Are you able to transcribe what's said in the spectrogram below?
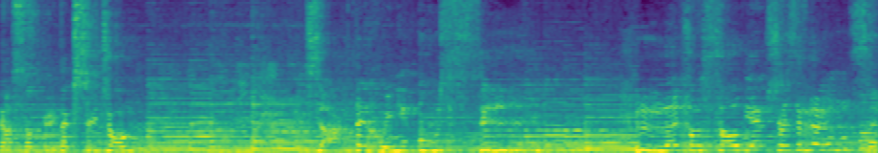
Raz odkryte krzyczą, przez ręce,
